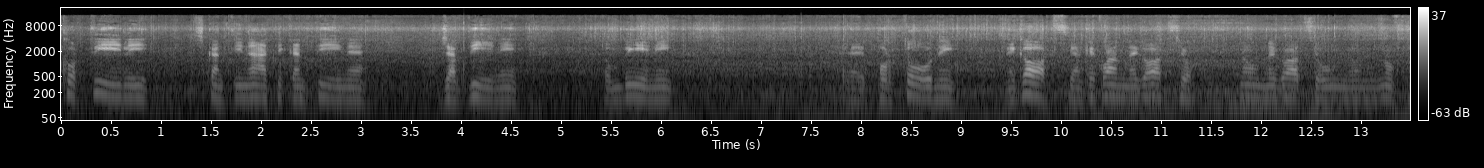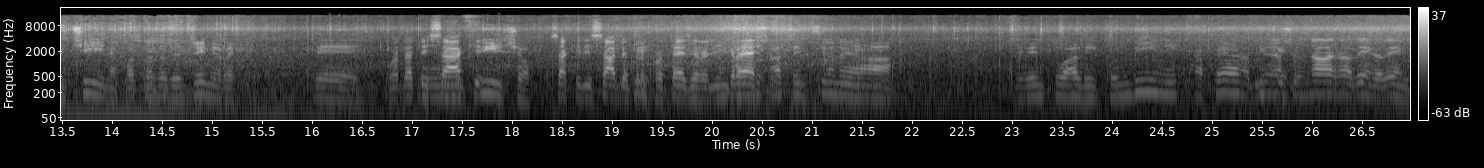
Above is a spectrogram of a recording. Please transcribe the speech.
cortili, scantinati, cantine, giardini, tombini, eh, portoni, negozi, anche qua un negozio, non un negozio, un- un'officina, qualcosa del genere. eh, Guardate i un sacchi, ufficio. sacchi di sabbia per proteggere l'ingresso. Attenzione a eventuali tombini Ah, aperti. bisogna che- No, no, venga, venga,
